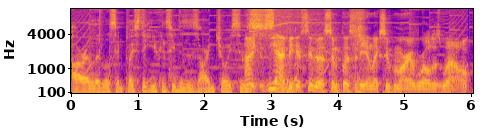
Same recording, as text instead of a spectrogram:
are a little simplistic. You can see the design choices. I, yeah, you can see the simplicity in like Super Mario World as well.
